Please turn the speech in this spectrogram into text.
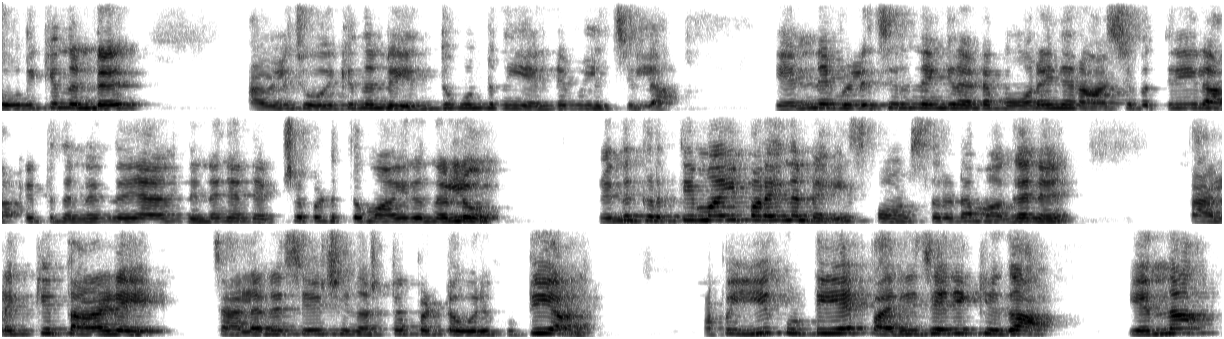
ചോദിക്കുന്നുണ്ട്. അവൾ ചോദിക്കുന്നുണ്ട് എന്തുകൊണ്ട് നീ എന്നെ വിളിച്ചില്ല? എന്നെ വിളിച്ചിരുന്നെങ്കിൽ എന്റെ മോനെ ഞാൻ ആശുപത്രിയിലാക്കിയിട്ട് നിന്നെ ഞാൻ നിന്നെ ഞാൻ രക്ഷപ്പെടുത്തുമായിരുന്നല്ലോ? എന്ന് കൃത്യമായി പറയുന്നുണ്ട്. ഈ സ്പോൺസറുടെ മകന് തലയ്ക്ക് താഴെ ചലനശേഷി നഷ്ടപ്പെട്ട ഒരു കുട്ടിയാണ്. അപ്പൊ ഈ കുട്ടിയെ പരിചരിക്കുക. എന്ന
